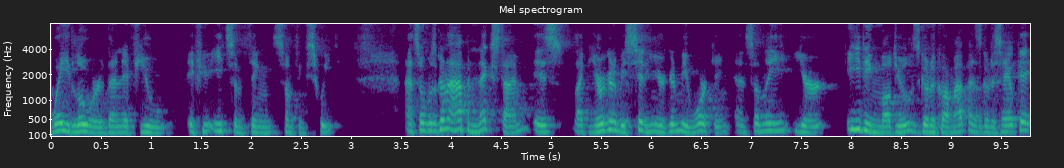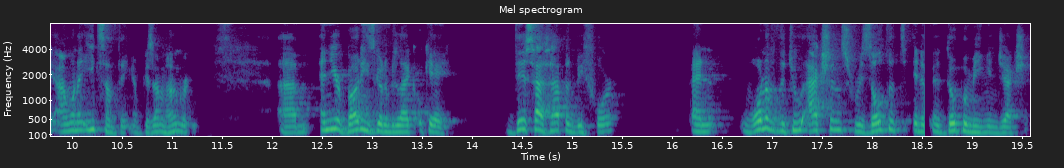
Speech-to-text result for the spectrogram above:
way lower than if you if you eat something something sweet. And so what's going to happen next time is like you're going to be sitting, you're going to be working, and suddenly your eating module is going to come up and it's going to say, "Okay, I want to eat something because I'm hungry." Um, and your body's going to be like, okay, this has happened before. And one of the two actions resulted in a dopamine injection.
